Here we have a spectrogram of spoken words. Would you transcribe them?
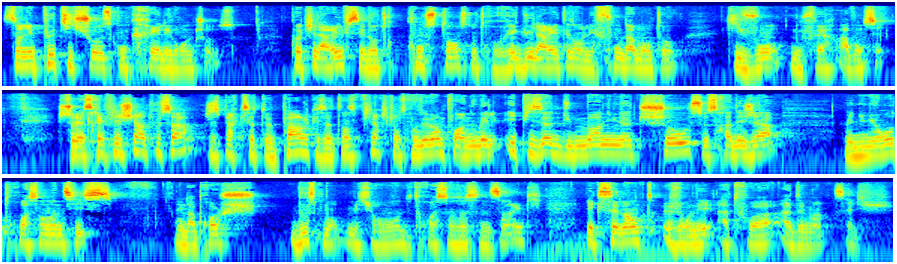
c'est dans les petites choses qu'on crée les grandes choses. Quoi qu'il arrive, c'est notre constance, notre régularité dans les fondamentaux qui vont nous faire avancer. Je te laisse réfléchir à tout ça. J'espère que ça te parle, que ça t'inspire. Je te retrouve demain pour un nouvel épisode du Morning Note Show. Ce sera déjà le numéro 326. On approche doucement, mais sûrement des 365. Excellente journée à toi. À demain. Salut.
